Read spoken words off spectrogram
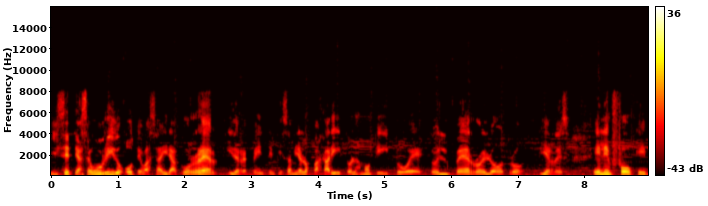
y se te hace aburrido o te vas a ir a correr y de repente empiezas a mirar los pajaritos, las motitos, esto, el perro, el otro, pierdes el enfoque,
